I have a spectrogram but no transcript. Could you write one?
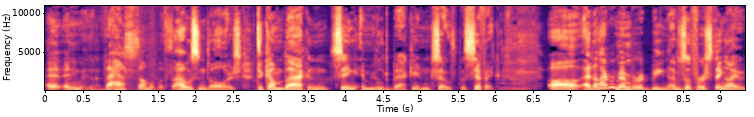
A- anyway, the vast sum of a thousand dollars to come back and sing Emile de Becque in South Pacific. Uh, and I remember it being. It was the first thing I.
